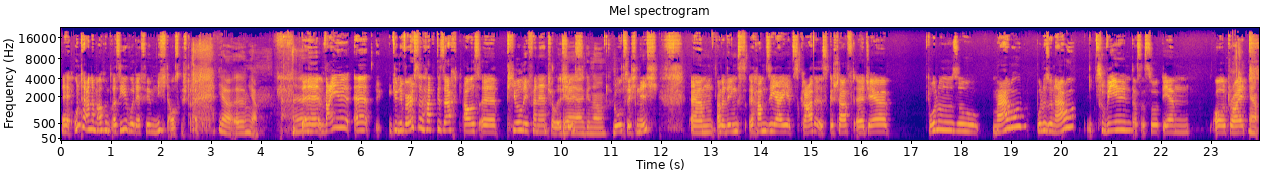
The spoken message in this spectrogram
Äh, unter anderem auch in Brasilien wurde der Film nicht ausgestrahlt. Ja, ähm, ja. Äh, weil äh, Universal hat gesagt, aus äh, purely financial issues ja, ja, genau. lohnt sich nicht. Ähm, allerdings haben sie ja jetzt gerade es geschafft, äh, Jair Bolsonaro, Bolsonaro zu wählen. Das ist so deren alt-right ja.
